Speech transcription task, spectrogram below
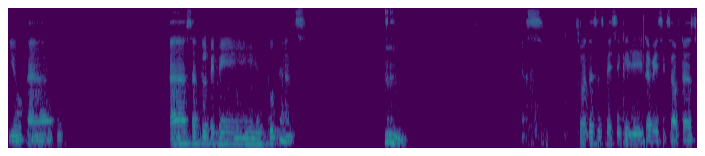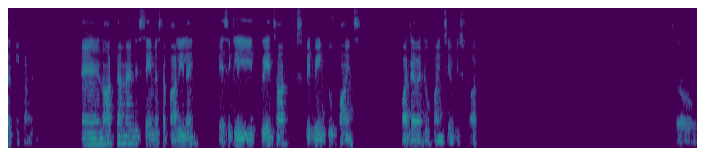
You have a circle between two yes. So this is basically the basics of the circle command. And arc command is same as the polyline basically it creates arcs between two points whatever two points you wish for. So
